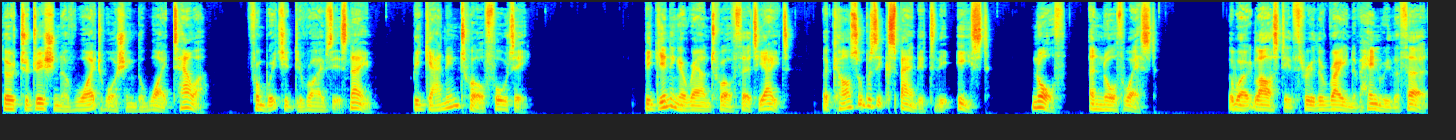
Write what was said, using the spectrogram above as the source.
The tradition of whitewashing the White Tower, from which it derives its name, began in 1240. Beginning around 1238, the castle was expanded to the east, north, and northwest, the work lasted through the reign of Henry III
